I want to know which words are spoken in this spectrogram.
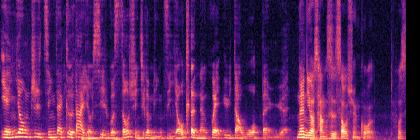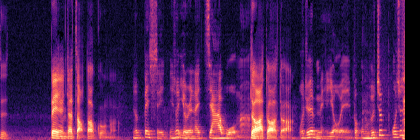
沿用至今，在各大游戏如果搜寻这个名字，有可能会遇到我本人。那你有尝试搜寻过，或是被人家找到过吗？你说被谁？你说有人来加我吗？对啊，对啊，对啊。我觉得没有诶、欸，不，我不就我就是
